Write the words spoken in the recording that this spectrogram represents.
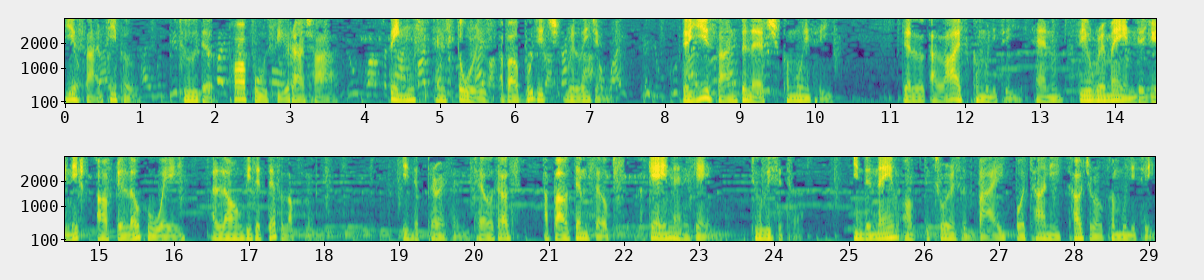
Yisan people to the Papu Siracha, things and stories about Buddhist religion, the Yisan village community, the alive community, and still remain the unique of the local way along with the development. In the present, tell us about themselves again and again to visitors in the name of the tourism by Botany Cultural Community.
